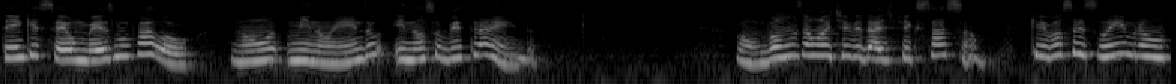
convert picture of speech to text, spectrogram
tem que ser o mesmo valor, no minuindo e não subtraindo. Bom, vamos a uma atividade de fixação. Que vocês lembram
